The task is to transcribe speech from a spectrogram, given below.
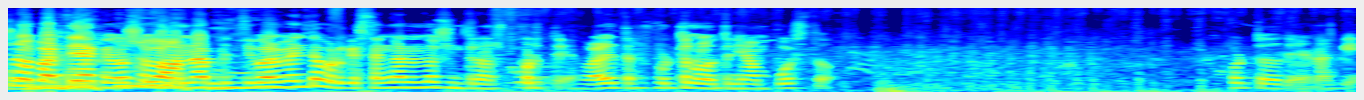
Es una partida que no se va a ganar principalmente porque están ganando sin transporte, ¿vale? El transporte no lo tenían puesto. El transporte lo tienen aquí.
